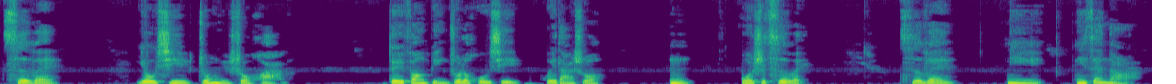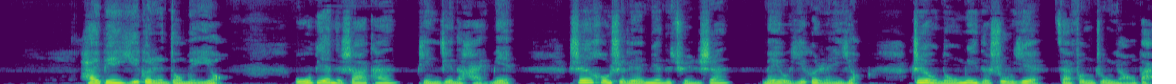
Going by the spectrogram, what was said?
刺猬，尤西终于说话了。对方屏住了呼吸，回答说：“嗯，我是刺猬。刺猬，你你在哪儿？海边一个人都没有。”无边的沙滩，平静的海面，身后是连绵的群山，没有一个人影，只有浓密的树叶在风中摇摆。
